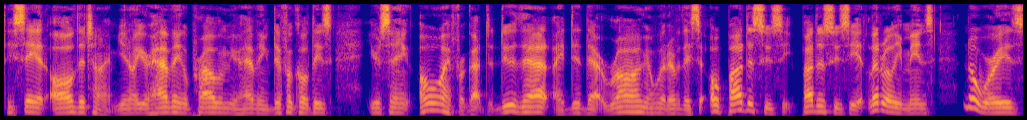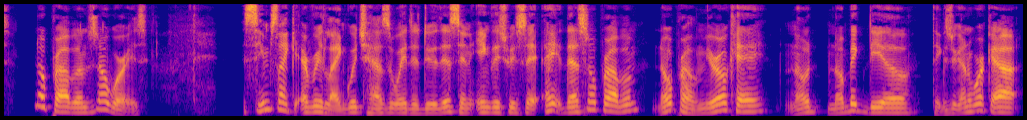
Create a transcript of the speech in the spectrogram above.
They say it all the time. You know, you're having a problem, you're having difficulties, you're saying, Oh, I forgot to do that, I did that wrong, or whatever. They say, Oh, pas de souci, pas de souci. It literally means no worries, no problems, no worries. It seems like every language has a way to do this. In English, we say, Hey, that's no problem, no problem, you're okay, no, no big deal, things are going to work out.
